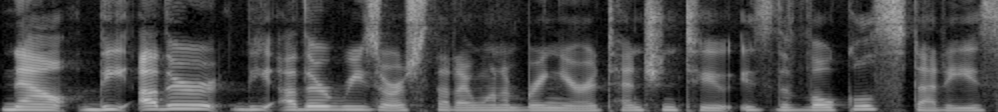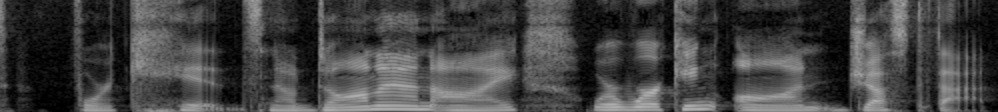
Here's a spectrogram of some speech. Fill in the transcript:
Now, the other the other resource that I want to bring your attention to is the vocal studies for kids. Now, Donna and I were working on just that.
